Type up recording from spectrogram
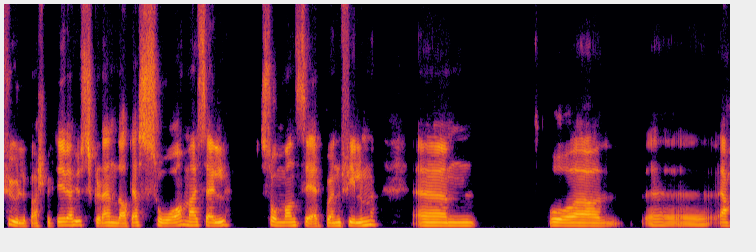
fugleperspektiv. Jeg husker det enda at jeg så meg selv som man ser på en film. Um, og uh, ja,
